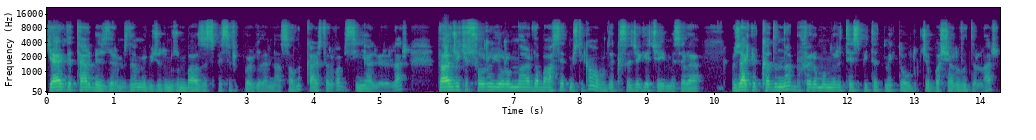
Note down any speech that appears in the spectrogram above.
Genellikle ter bezlerimizden ve vücudumuzun bazı spesifik bölgelerinden salınıp karşı tarafa bir sinyal verirler. Daha önceki soru yorumlarda bahsetmiştik ama burada kısaca geçeyim. Mesela özellikle kadınlar bu feromonları tespit etmekte oldukça başarılıdırlar.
